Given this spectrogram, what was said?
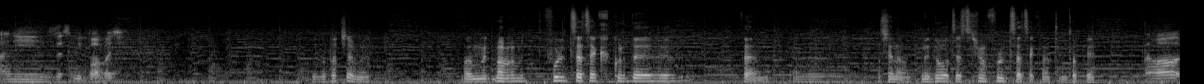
ani zeslipować. To zobaczymy. Mamy, mamy full cecek, kurde... Ten... e, Znaczy no, my duo to jesteśmy full cecek na tym topie. No,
